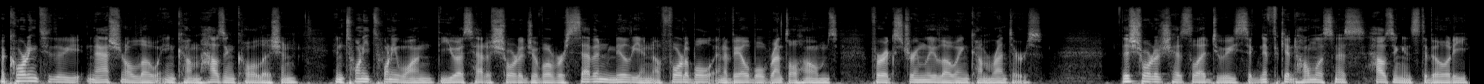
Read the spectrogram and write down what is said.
According to the National Low Income Housing Coalition, in 2021, the U.S. had a shortage of over 7 million affordable and available rental homes for extremely low income renters. This shortage has led to a significant homelessness, housing instability,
